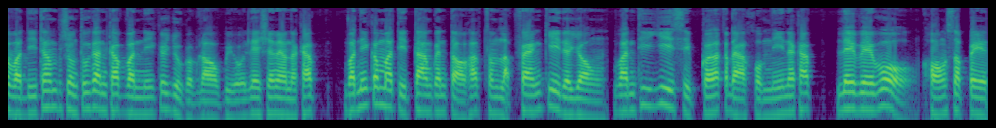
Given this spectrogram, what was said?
สวัสดีท่านผู้ชมทุกท่านครับ วันนี้ก็อยู่กับเราบิวเลชแนลนะครับ วันนี้ก็มาติดตามกันต่อครับสำหรับแฟรงกี้เดยอง วันที่ 20 กรกฎาคมนี้นะครับเลเวโวของสเปน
